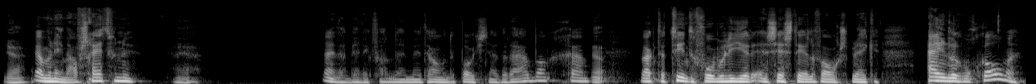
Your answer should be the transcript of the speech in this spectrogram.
Ja. Ja, we nemen afscheid van nu. Ja. En dan ben ik van uh, met hangende pootjes naar de Rabobank gegaan. Ja. Waar ik daar twintig formulieren en zes telefoongesprekken eindelijk mocht komen.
